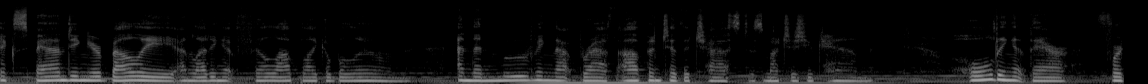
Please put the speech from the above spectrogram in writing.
expanding your belly and letting it fill up like a balloon, and then moving that breath up into the chest as much as you can, holding it there for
